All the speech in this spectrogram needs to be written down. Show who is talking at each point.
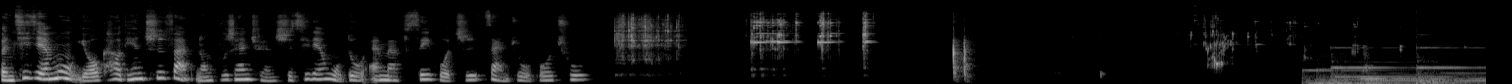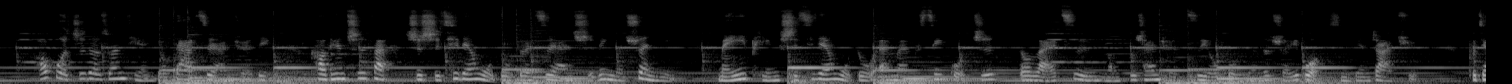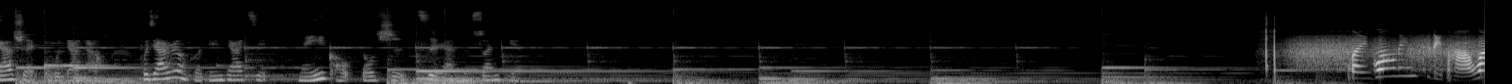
Speaker 1: 本期节目由靠天吃饭农夫山泉十七点五度 MFC 果汁赞助播出。好果汁的酸甜由大自然决定，靠天吃饭是十七点五度对自然时令的顺应。每一瓶十七点五度 MFC 果汁都来自于农夫山泉自有果园的水果新鲜榨取，不加水，不加糖，不加任何添加剂，每一口都是自然的酸甜。
Speaker 2: 欢迎光临吃里扒外。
